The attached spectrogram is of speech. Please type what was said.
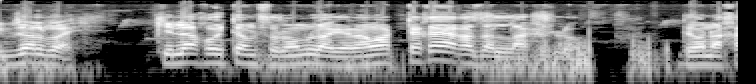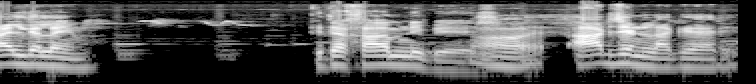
ইফজাল ভাই কিলা কইতাম সরম লাগে আমার টাকা এক হাজার লাগল দেও না খাইল দিলাইম। কিতা খাম নিবে আর্জেন্ট লাগে আরে।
